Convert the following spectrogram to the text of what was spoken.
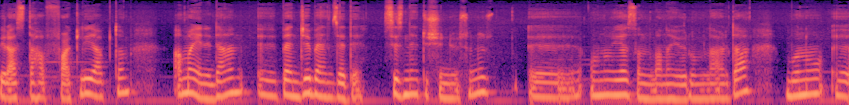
biraz daha farklı yaptım. Ama yeniden e, bence benzedi. Siz ne düşünüyorsunuz? E, onu yazın bana yorumlarda. Bunu e,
